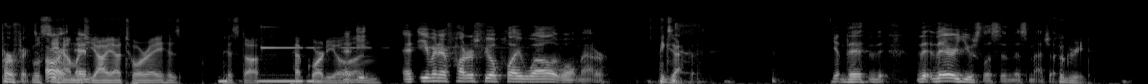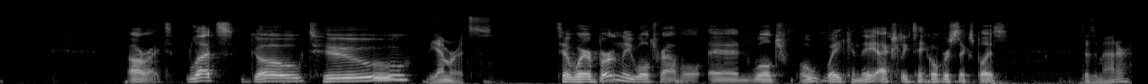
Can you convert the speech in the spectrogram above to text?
perfect. We'll see right, how much and, Yaya Touré has pissed off Pep Guardiola. And And, and even if Huddersfield play well, it won't matter. exactly. Yep. They, they, they're useless in this matchup. Agreed. All right, let's go to The Emirates. to where Burnley will travel and will. Tr- oh wait, can they actually take over sixth place? Does it matter?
